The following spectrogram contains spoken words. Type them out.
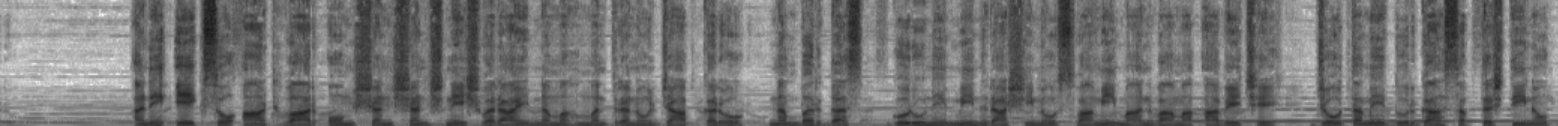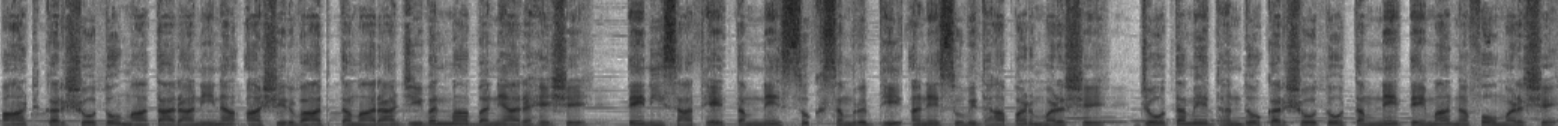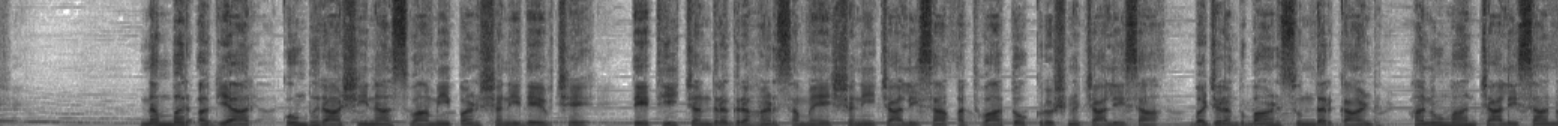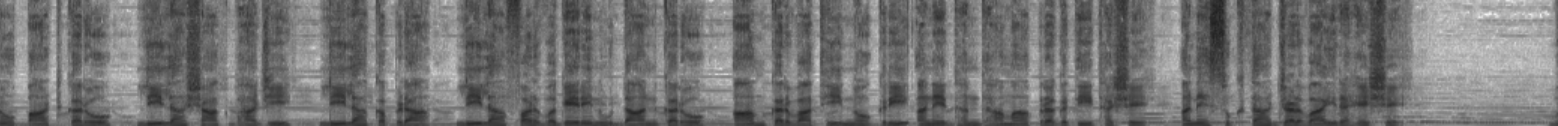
અને એકસો આઠ વાર ઓમ શન શન શનેશ્વરાય નમઃ મંત્રનો જાપ કરો. નંબર દસ, ગુરુને મીન રાશિનો સ્વામી માનવામાં આવે છે. જો તમે દુર્ગા સપ્તષ્ટીનો પાઠ કરશો તો માતા રાનીના આશીર્વાદ તમારા જીવનમાં બન્યા રહેશે. તેની સાથે તમને સુખ સમૃદ્ધિ અને સુવિધા પણ મળશે. જો તમે ધંધો કરશો તો તમને તેમાં નફો મળશે. નંબર અગિયાર, કુંભ રાશિના સ્વામી પણ શનિદેવ છે. તેથી ચંદ્રગ્રહણ સમયે શનિ ચાલીસા અથવા તો કૃષ્ણ ચાલીસા, બજરંગબાણ સુંદરકાંડ હનુમાન ચાલીસાનો પાઠ કરો, લીલા શાકભાજી, લીલા કપડાં, લીલા ફળ વગેરેનું દાન કરો, આમ કરવાથી નોકરી અને ધંધામાં પ્રગતિ થશે અને સુખતા જળવાઈ રહેશે.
